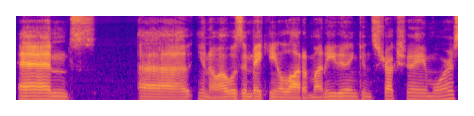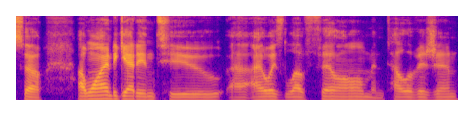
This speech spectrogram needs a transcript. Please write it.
and uh, you know i wasn't making a lot of money doing construction anymore so i wanted to get into uh, i always loved film and television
